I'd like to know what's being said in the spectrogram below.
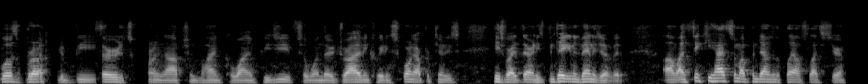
was brought to be third scoring option behind Kawhi and PG. So when they're driving, creating scoring opportunities, he's right there, and he's been taking advantage of it. Um, I think he had some up and downs in the playoffs last year.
